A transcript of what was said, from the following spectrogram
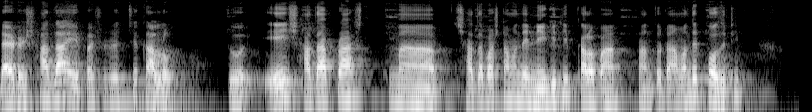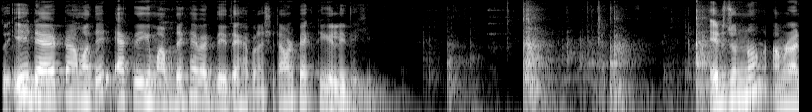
ডায়োডের সাদা এই পাশটা হচ্ছে কালো। তো এই সাদা মা- সাদা পাশটা আমাদের নেগেটিভ কালো প্রান্তটা আমাদের পজিটিভ তো এই ডায়োডটা আমাদের একদিকে মাপ দেখাবে একদিকে দেখাবে না, সেটা আমরা প্র্যাকটিক্যালি দেখি। এর জন্য আমরা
